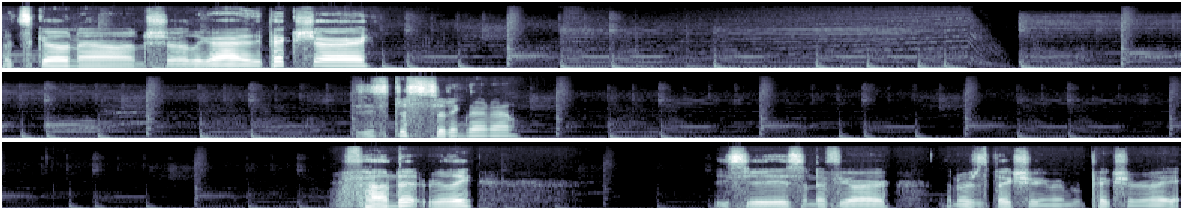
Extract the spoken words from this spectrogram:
Let's go now and show the guy the picture. Is he just sitting there now? Found it? Really? You serious? And if you are, then where's the picture? You remember picture, right?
